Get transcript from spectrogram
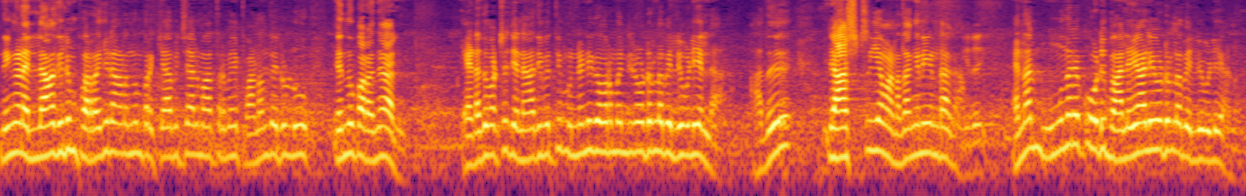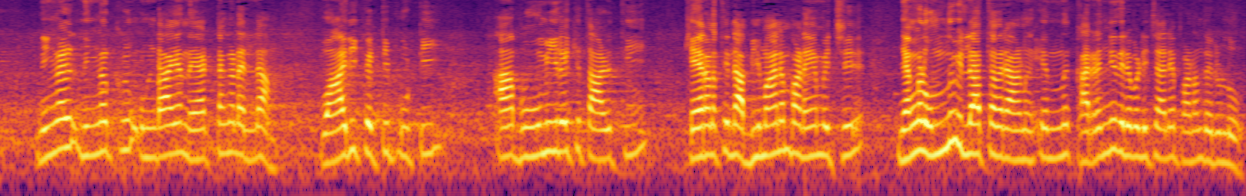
നിങ്ങൾ എല്ലാത്തിലും പിറകിലാണെന്നും പ്രഖ്യാപിച്ചാൽ മാത്രമേ പണം തരുള്ളൂ എന്ന് പറഞ്ഞാൽ ഇടതുപക്ഷ ജനാധിപത്യ മുന്നണി ഗവൺമെന്റിനോടുള്ള വെല്ലുവിളിയല്ല. അത് രാഷ്ട്രീയമാണ്. അതങ്ങനെ ഉണ്ടാകാം. എന്നാൽ മൂന്നര കോടി മലയാളിയോടുള്ള വെല്ലുവിളിയാണ്. നിങ്ങൾ നിങ്ങൾക്ക് ഉണ്ടായ നേട്ടങ്ങളെല്ലാം വാരി കെട്ടിപ്പൂട്ടി ആ ഭൂമിയിലേക്ക് താഴ്ത്തി കേരളത്തിന്റെ അഭിമാനം പണയം വെച്ച് ഞങ്ങൾ ഒന്നുമില്ലാത്തവരാണ് എന്ന് കരഞ്ഞു നിലവിളിച്ചാലേ പണം തരുള്ളൂ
